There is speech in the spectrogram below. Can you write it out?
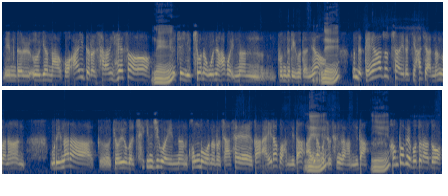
님들 의견하고 아이들을 사랑해서 네. 실제 유치원을 운영하고 있는 분들이거든요. 네. 그런데 대화조차 이렇게 하지 않는 거는 우리나라 그 교육을 책임지고 있는 공무원으로 자세가 아니라고 합니다. 네. 아니라고 네. 생각합니다. 예. 헌법에 보더라도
